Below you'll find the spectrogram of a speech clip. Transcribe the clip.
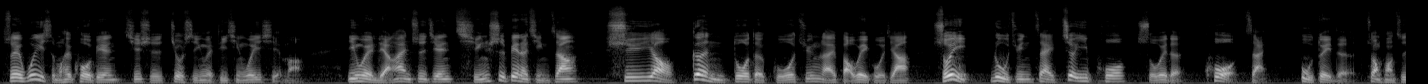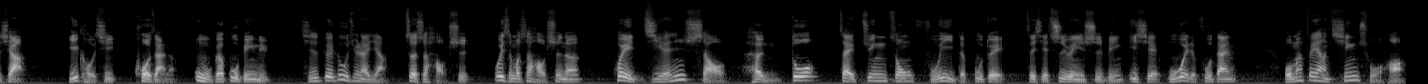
所以为什么会扩编？其实就是因为敌情威胁嘛。因为两岸之间情势变得紧张，需要更多的国军来保卫国家，所以陆军在这一波所谓的扩展部队的状况之下，一口气扩展了五个步兵旅。其实对陆军来讲，这是好事。为什么是好事呢？会减少很多在军中服役的部队这些志愿役士兵一些无谓的负担。我们非常清楚哈，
